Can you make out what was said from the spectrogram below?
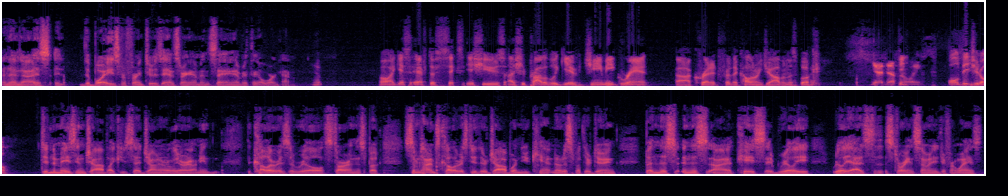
and then uh, his, the boy he's referring to is answering him and saying everything will work out. Yep. Well, I guess after six issues, I should probably give Jamie Grant uh, credit for the coloring job on this book. Yeah, definitely. All digital. Did an amazing job, like you said, John earlier. I mean, the color is a real star in this book. Sometimes colorists do their job when you can't notice what they're doing, but in this in this uh, case, it really really adds to the story in so many different ways.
